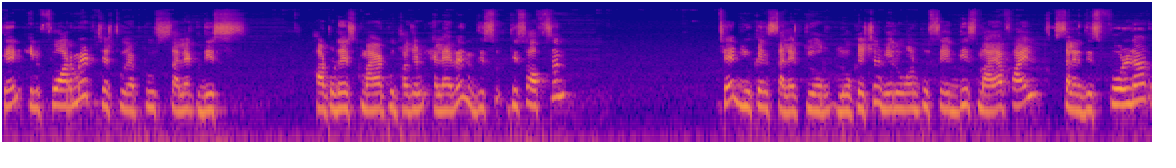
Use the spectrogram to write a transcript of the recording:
Then in format just we have to select this Autodesk Maya 2011 this this option. Then you can select your location where you want to save this Maya file. Select this folder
